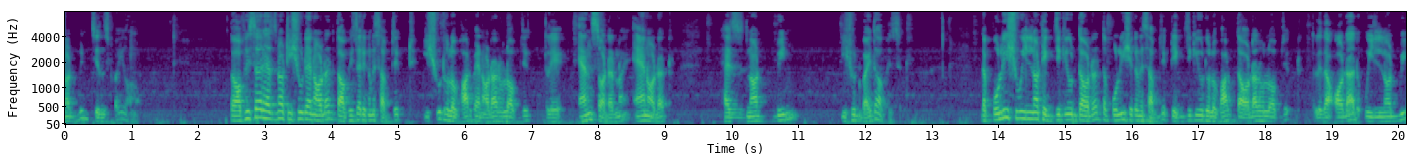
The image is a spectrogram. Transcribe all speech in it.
not been changed by Amal. The officer has not issued an order the officer এখানে সাবজেক্ট ইস্যুড হলো ভার্ব অ্যান অর্ডার হলো অবজেক্ট তাহলে অ্যান্স অর্ডার নয় an order has not been issued by the officer the police will not execute the order the police এখানে সাবজেক্ট এক্সিকিউট হলো ভার্ব দ্য অর্ডার হলো অবজেক্ট তাহলে the order will not be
